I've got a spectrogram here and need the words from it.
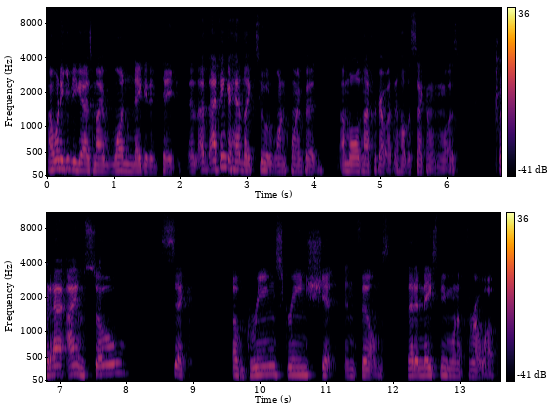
I want to give you guys my one negative take. I, I think I had like two at one point, but I'm old and I forgot what the hell the second one was. But I, I am so sick of green screen shit in films that it makes me want to throw up.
